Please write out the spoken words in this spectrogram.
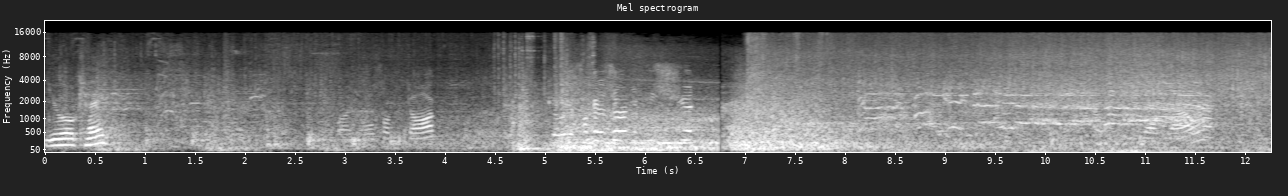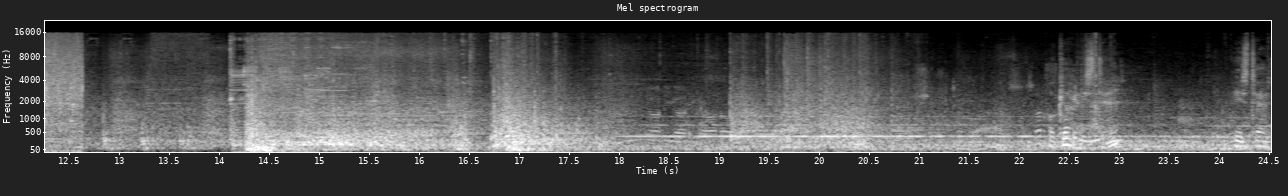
You okay? Fine, fucking dog. Kill your fucking deserve it, of shit. What now? Yada, dead.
